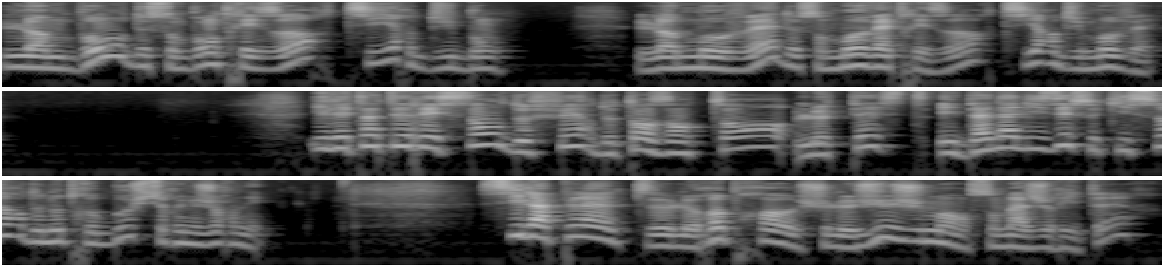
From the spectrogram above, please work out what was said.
L'homme bon de son bon trésor tire du bon. L'homme mauvais de son mauvais trésor tire du mauvais. Il est intéressant de faire de temps en temps le test et d'analyser ce qui sort de notre bouche sur une journée. Si la plainte, le reproche, le jugement sont majoritaires,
